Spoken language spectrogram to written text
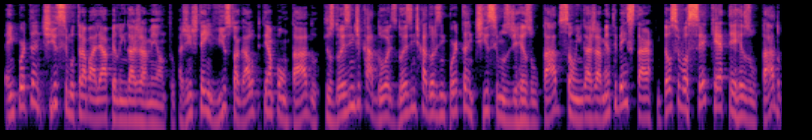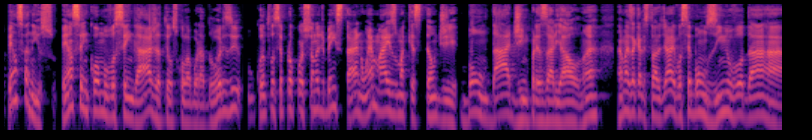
é importantíssimo trabalhar pelo engajamento. A gente tem visto, a Gallup tem apontado que os dois indicadores, dois indicadores importantíssimos de resultado são engajamento e bem-estar. Então, se você quer ter resultado, pensa nisso. Pensa em como você engaja teus colaboradores e o quanto você proporciona de bem-estar. Não é mais uma questão de bondade empresarial, não é? Não é mais aquela história de, ah, você bonzinho, vou dar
